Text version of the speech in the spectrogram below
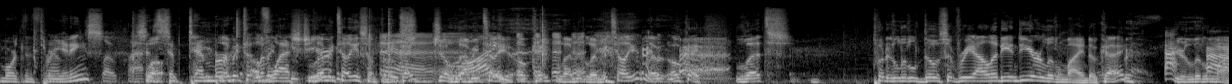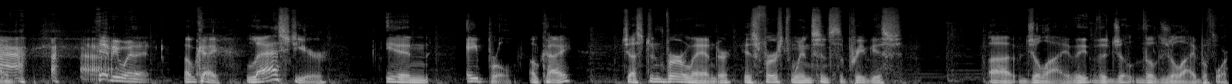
Oh. more than three No, innings since Well, September let me tell- of let me- last year. Let me tell you something. Okay, Joe. Let me tell you. Okay, let me let me tell you. Let- Okay, let's put a little dose of reality into your little mind. Okay, your little mind. Hit me with it. Okay, last year in April. Okay, Justin Verlander, his first win since the previous uh, July, the, the the July before.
